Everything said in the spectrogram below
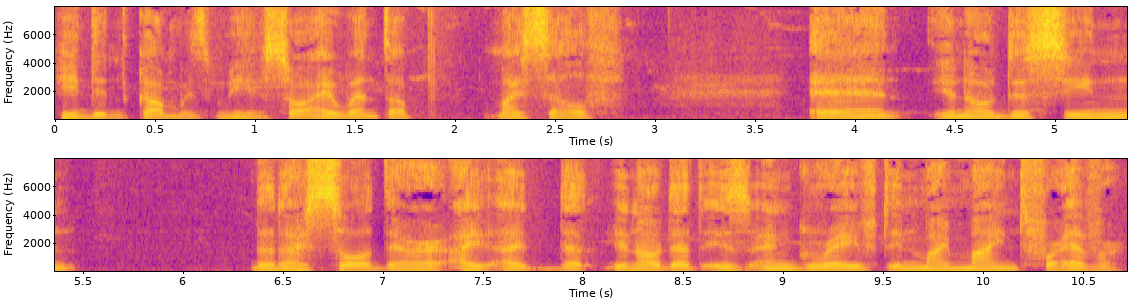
He didn't come with me, so I went up myself. And, you know, the scene that I saw there, I, I that, you know, that is engraved in my mind forever.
